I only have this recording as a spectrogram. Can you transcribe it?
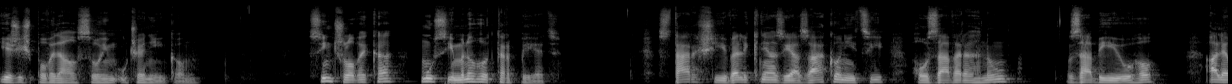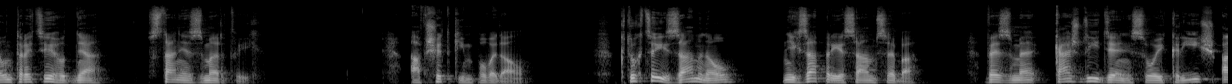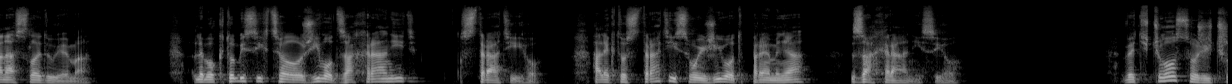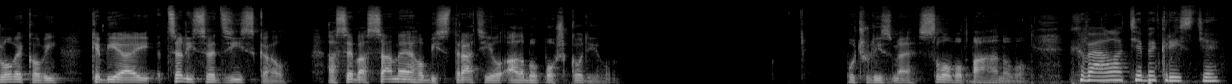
Ježiš povedal svojim učeníkom. Syn človeka musí mnoho trpieť. Starší veľkňazi a zákonníci ho zavrhnú, zabijú ho, ale on tretieho dňa vstane z mŕtvych. A všetkým povedal, kto chce ísť za mnou, nech zaprie sám seba. Vezme každý deň svoj kríž a nasleduje ma. Lebo kto by si chcel život zachrániť, stratí ho. Ale kto stratí svoj život pre mňa, zachráni si ho. Veď čo soží človekovi, keby aj celý svet získal a seba samého by stratil alebo poškodil? Počuli sme slovo pánovo. Chvála tebe, Kriste.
